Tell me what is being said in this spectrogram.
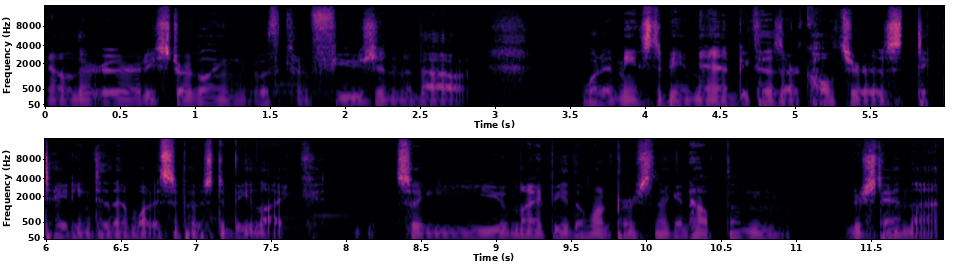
you know, they're already struggling with confusion about what it means to be a man because our culture is dictating to them what it's supposed to be like. So you might be the one person that can help them understand that.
